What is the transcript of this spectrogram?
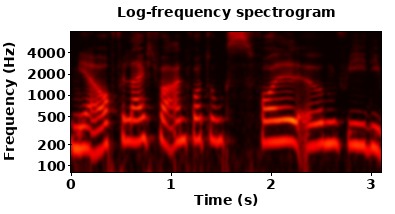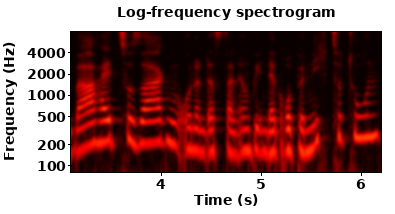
mir auch vielleicht verantwortungsvoll irgendwie die Wahrheit zu sagen oder das dann irgendwie in der Gruppe nicht zu tun.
